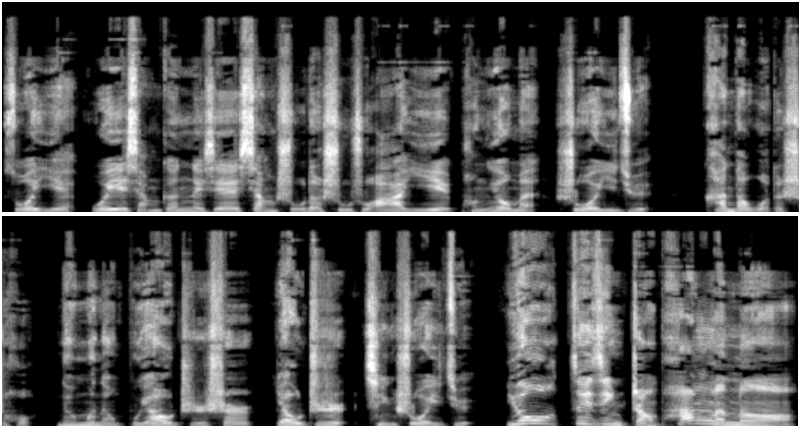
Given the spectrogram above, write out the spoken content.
所以我也想跟那些相熟的叔叔阿姨朋友们说一句：看到我的时候，能不能不要吱声？要吱，请说一句：哟，最近长胖了呢。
